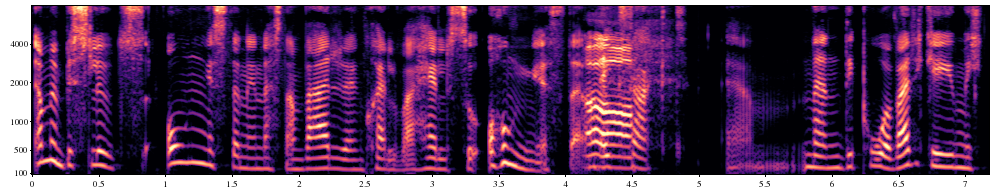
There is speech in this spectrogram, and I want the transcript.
ja men beslutsångesten är nästan värre än själva hälsoångesten. Ja. Exakt. Ehm, Men det påverkar ju mycket,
